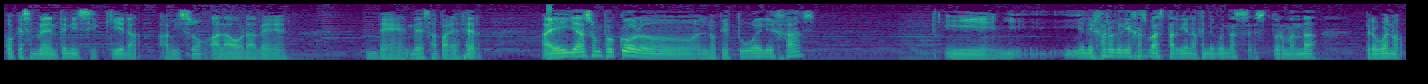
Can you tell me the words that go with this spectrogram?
o que simplemente ni siquiera avisó a la hora de, de, desaparecer. Ahí ya es un poco lo, que tú elijas y, y, elijas lo que elijas va a estar bien, a fin de cuentas es tu hermandad. Pero bueno,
